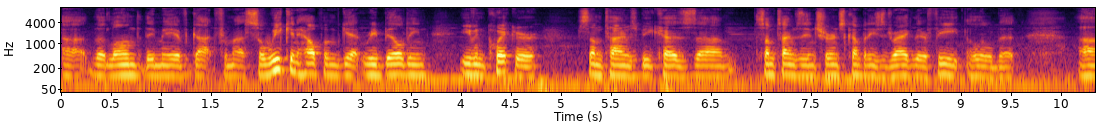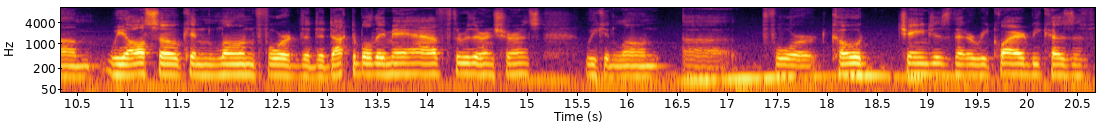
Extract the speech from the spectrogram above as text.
uh, the loan that they may have got from us. So we can help them get rebuilding even quicker sometimes because um, sometimes the insurance companies drag their feet a little bit. Um, we also can loan for the deductible they may have through their insurance. We can loan uh, for code changes that are required because of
